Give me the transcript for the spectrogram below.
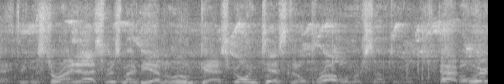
Yeah, I think Mr. Rhinoceros might be having a little gastrointestinal problem or something. Uh, but we're...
